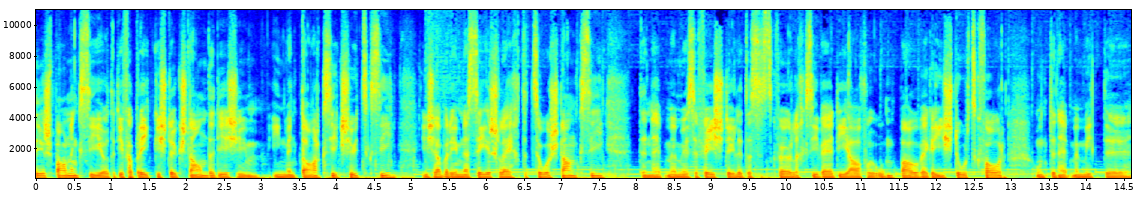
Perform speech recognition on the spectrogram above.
sehr spannend gewesen, oder? Die Fabrik ist dort gestanden, die ist im Inventar gewesen, geschützt gewesen, ist aber in einem sehr schlechten Zustand gewesen. Dann hat man müssen feststellen, dass es gefährlich gewesen wäre, die anfangen umbauen wegen Einsturzgefahr. Und dann hat man mit äh,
